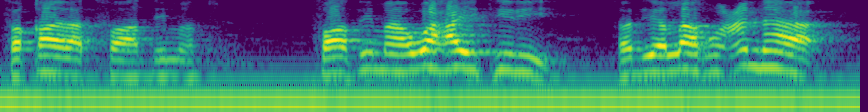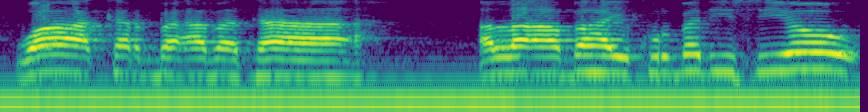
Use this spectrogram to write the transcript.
faqaalat faatimatu faatima waxay tidhi radia allahu canha waa karba abataa alla aabbahay kurbadiisiiyow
